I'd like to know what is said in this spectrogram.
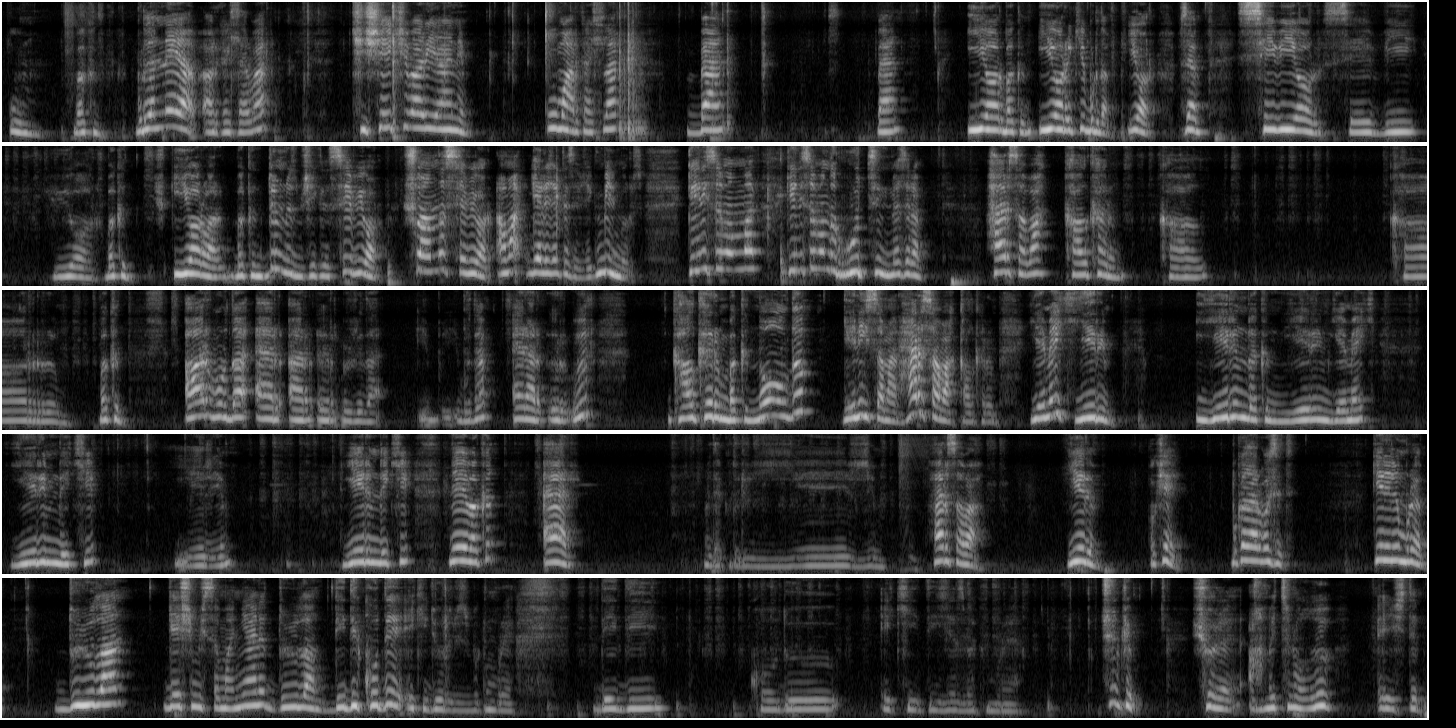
um. Bakın burada ne arkadaşlar var? Kişi eki var yani. Um arkadaşlar. Ben ben iyor bakın. iyor eki burada. iyor. Mesela seviyor. Seviyor. Bakın şu var. Bakın dümdüz bir şekilde seviyor. Şu anda seviyor ama gelecekte sevecek mi bilmiyoruz. Geniş zaman var. Geniş zamanda rutin. Mesela her sabah kalkarım. Kalkarım. Bakın ar burada er er ır ır da burada er er ır ır kalkarım bakın ne oldu? Geniş zaman her sabah kalkarım. Yemek yerim. Yerim bakın yerim yemek. Yerimdeki yerim. Yerimdeki neye bakın? Er. Bir dakika dur. Yerim. Her sabah. Yerim. Okey. Bu kadar basit. Gelelim buraya. Duyulan geçmiş zaman yani duyulan dedikodu eki diyoruz biz bakın buraya. Dedikodu eki diyeceğiz bakın buraya. Çünkü şöyle Ahmet'in oğlu e, işte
